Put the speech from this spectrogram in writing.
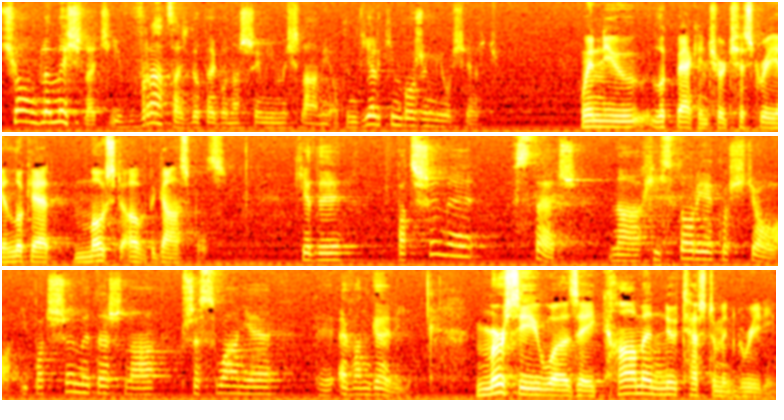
ciągle myśleć i wracać do tego naszymi myślami, o tym wielkim Bożym miłosierdziu. When you look back in church history and look at most of the Gospels, Kiedy patrzymy wstecz na historię Kościoła i patrzymy też na przesłanie y, Ewangelii, mercy was a common New Testament greeting.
